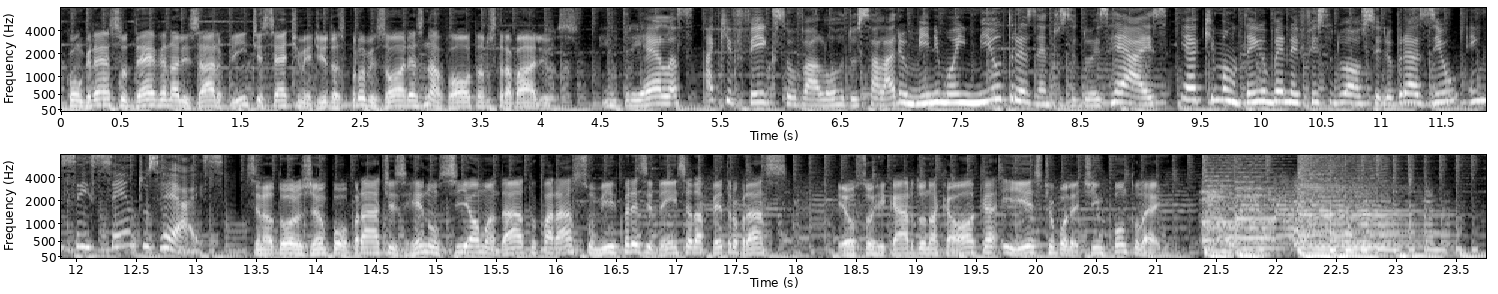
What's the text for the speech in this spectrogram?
Congresso deve analisar 27 medidas provisórias na volta dos trabalhos. Entre elas, a que fixa o valor do salário mínimo em R$ 1.302 e a que mantém o benefício do Auxílio Brasil em 600 reais. Senador Jean Paul Prates renuncia ao mandato para assumir presidência da Petrobras. Eu sou Ricardo Nacaoca e este é o Boletim Ponto Leg.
